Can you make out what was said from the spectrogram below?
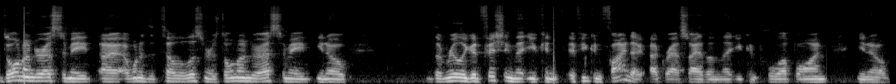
don't underestimate. I, I, wanted to tell the listeners, don't underestimate. You know, the really good fishing that you can, if you can find a, a, grass island that you can pull up on. You know,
